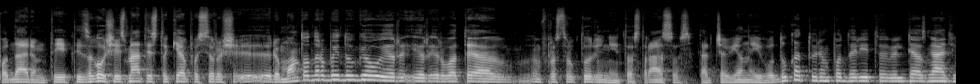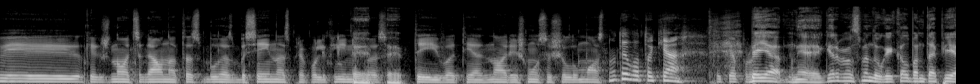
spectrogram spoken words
padarėm. Tai, tai sakau, šiais metais tokie pasiruošė remonto darbai daugiau ir, ir, ir va tie infrastruktūriniai tos trasos. Dar čia vieną įvaduką turim padaryti Vilties gatvėje, kiek žinau, atsigauna tas buvęs baseinas prie poliklinikos. Taip, taip. Tai va tie nori iš mūsų šilumos. Nu tai va tokie. tokie Beje, gerbiamas Mindaugai, kalbant apie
